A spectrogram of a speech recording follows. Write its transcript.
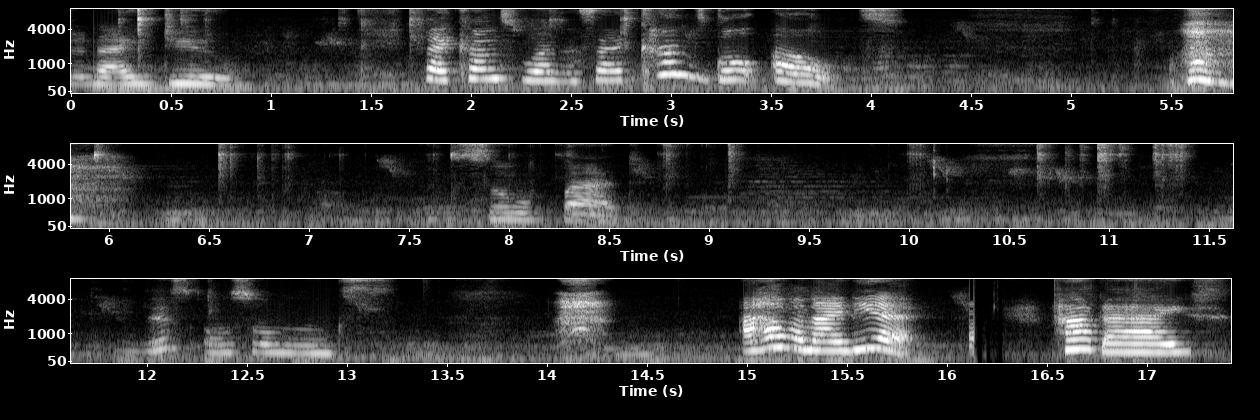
Should I do? If I can't wear this, I can't go out. so bad. This also looks. I have an idea. Hi guys,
